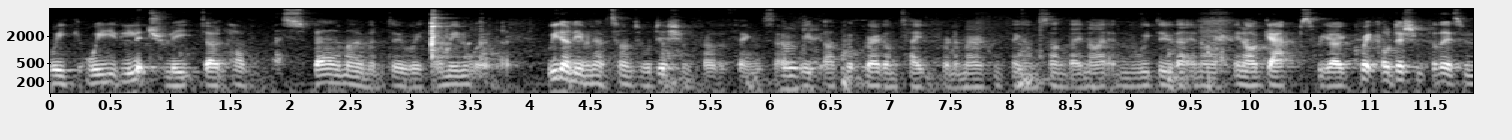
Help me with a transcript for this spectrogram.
We we literally don't have a spare moment, do we? I mean, we, we don't even have time to audition for other things. So we, I put Gregg on tape for an American thing on Sunday night, and we do that in our in our gaps. We go quick audition for this, and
